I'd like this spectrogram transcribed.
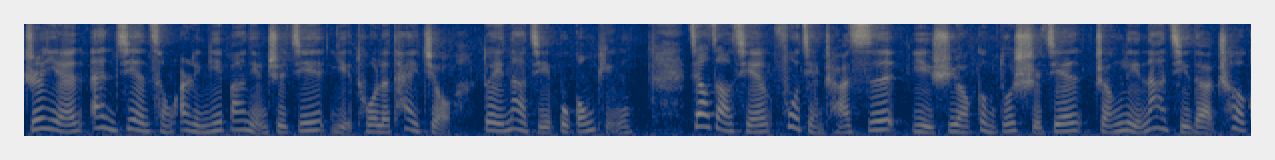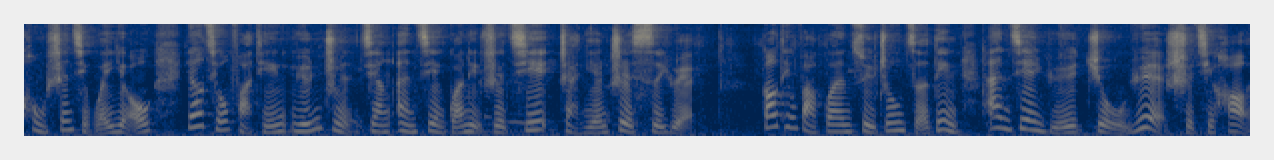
直言案件从2018年至今已拖了太久，对纳吉不公平。较早前，副检察司以需要更多时间整理纳吉的撤控申请为由，要求法庭允准将案件管理日期展延至四月。高庭法官最终择定案件于九月十七号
